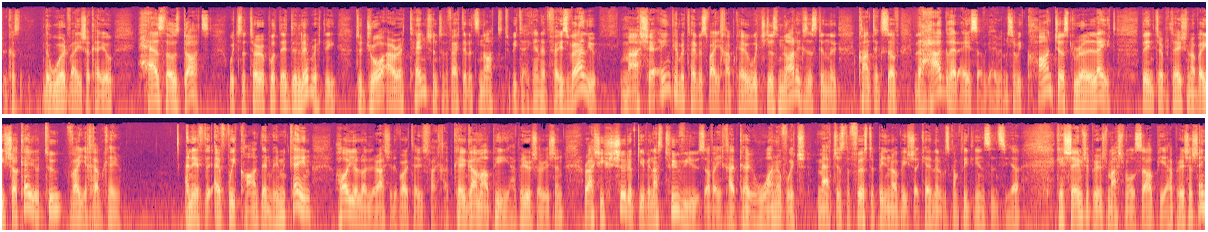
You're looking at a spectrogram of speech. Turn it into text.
because the word vayishakeyu has those dots which the Torah put there deliberately to draw our attention to the fact that it's not to be taken at face value. Which does not exist in the context of the hag that Esav gave him. So we can't just relate the interpretation of vayishakeyu to vayichabkeyu. And if, if we can't, then Rashi should have given us two views of Eichabkei, one of which matches the first opinion of Eishakei that it was completely insincere,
